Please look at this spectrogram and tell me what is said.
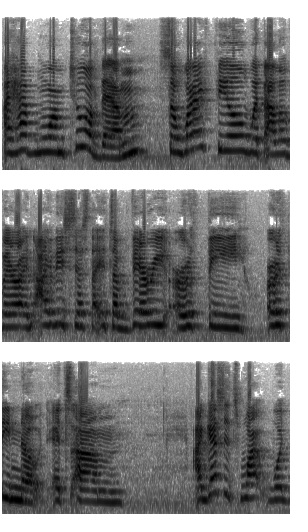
i have warmed two of them. So what i feel with aloe vera and ivy is just that it's a very earthy earthy note. It's um i guess it's what would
